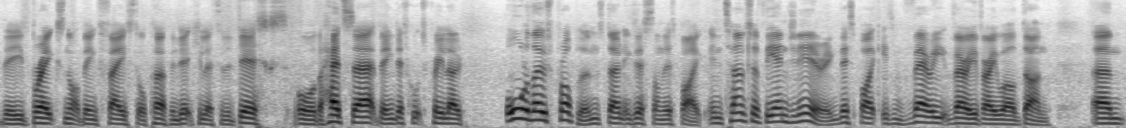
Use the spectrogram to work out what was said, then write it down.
the brakes not being faced or perpendicular to the discs, or the headset being difficult to preload. All of those problems don't exist on this bike. In terms of the engineering, this bike is very, very, very well done. Um,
